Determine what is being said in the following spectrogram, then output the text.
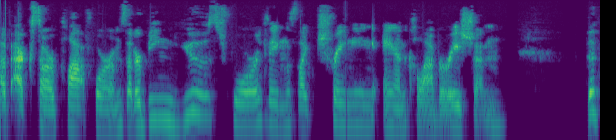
of XR platforms that are being used for things like training and collaboration. The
